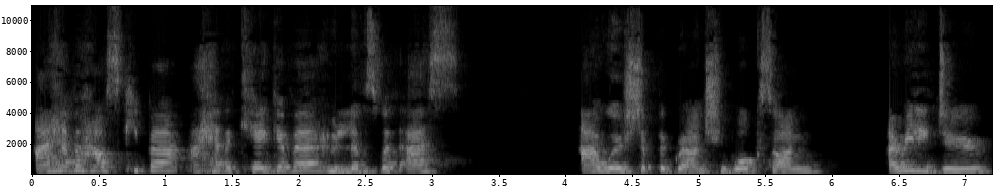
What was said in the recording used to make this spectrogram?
I have a housekeeper. I have a caregiver who lives with us. I worship the ground she walks on. I really do.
